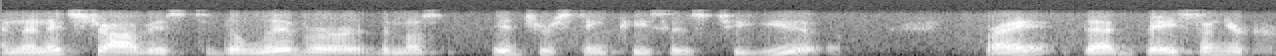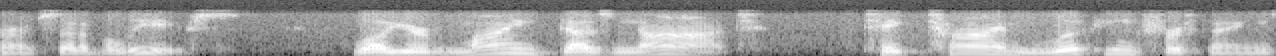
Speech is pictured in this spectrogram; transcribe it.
and then its job is to deliver the most interesting pieces to you, right? That based on your current set of beliefs. Well, your mind does not take time looking for things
